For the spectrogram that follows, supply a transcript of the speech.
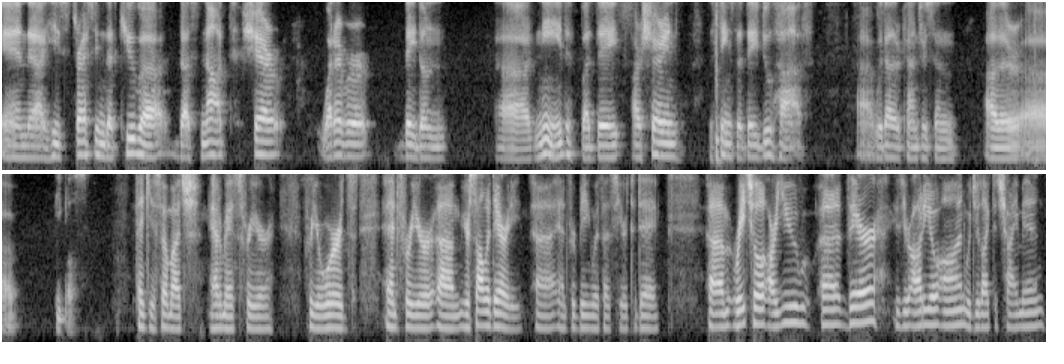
and uh, he's stressing that Cuba does not share whatever they don't uh, need, but they are sharing the things that they do have uh, with other countries and other peoples. Thank you so much, Hermes, for your for your words and for your um, your solidarity uh, and for being with us here today. Um, Rachel, are you uh, there? Is your audio on? Would you like to chime in?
